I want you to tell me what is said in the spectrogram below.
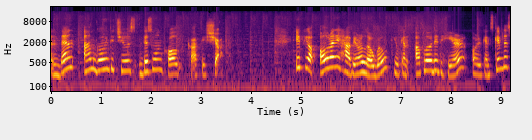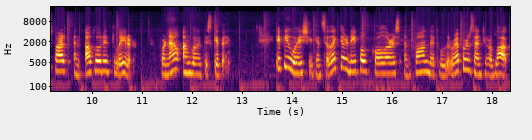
And then I'm going to choose this one called Coffee Shop. If you already have your logo, you can upload it here or you can skip this part and upload it later. For now, I'm going to skip it. If you wish, you can select your default colors and font that will represent your blog.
